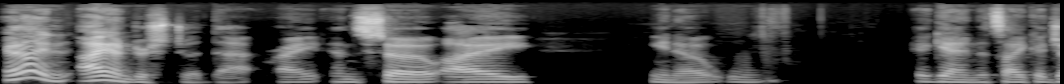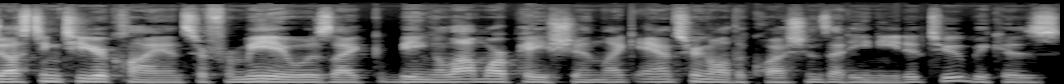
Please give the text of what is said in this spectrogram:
and i i understood that right? And so i you know again it's like adjusting to your clients so for me it was like being a lot more patient like answering all the questions that he needed to because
